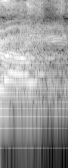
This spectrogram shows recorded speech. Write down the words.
Israel.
